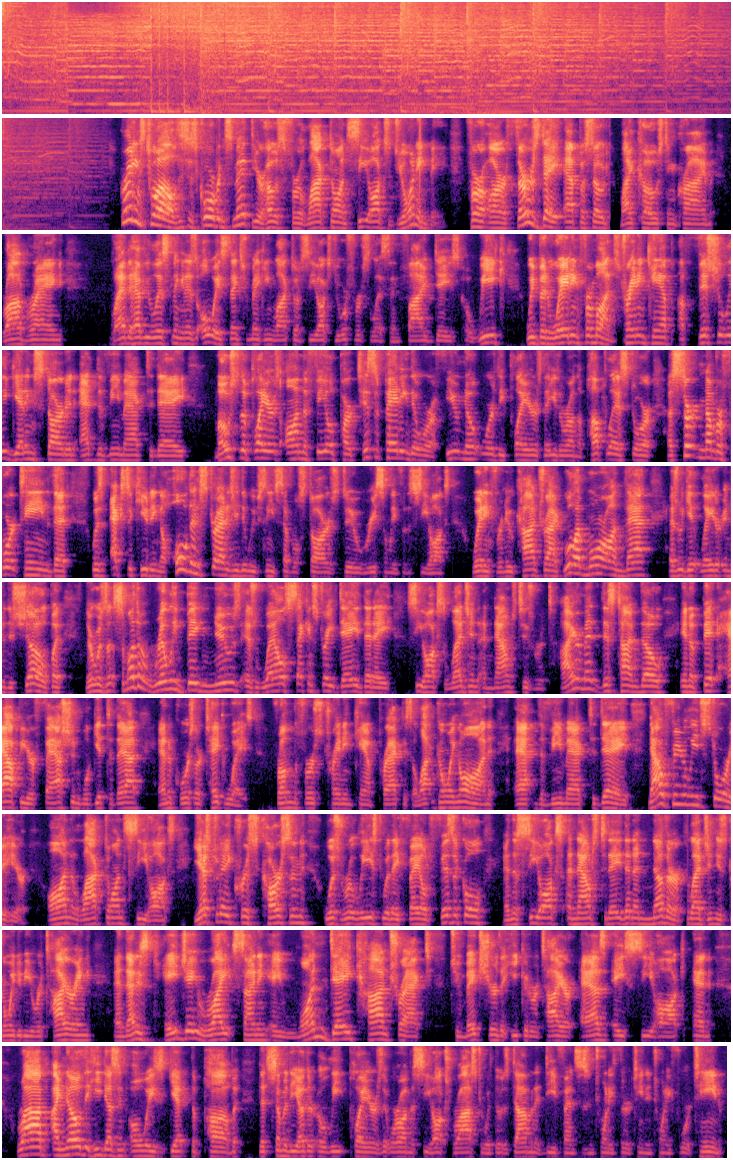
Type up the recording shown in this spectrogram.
Greetings, 12. This is Corbin Smith, your host for Locked On Seahawks, joining me for our Thursday episode. My co-host in crime, Rob Rang. Glad to have you listening. And as always, thanks for making Locked On Seahawks your first listen five days a week. We've been waiting for months. Training camp officially getting started at the VMAC today. Most of the players on the field participating. There were a few noteworthy players that either were on the pup list or a certain number 14 that was executing a holding strategy that we've seen several stars do recently for the Seahawks, waiting for a new contract. We'll have more on that as we get later into the show. But there was uh, some other really big news as well. Second straight day that a Seahawks legend announced his retirement. This time, though, in a bit happier fashion. We'll get to that. And of course, our takeaways from the first training camp practice. A lot going on at the VMAC today. Now for your lead story here on Locked On Seahawks. Yesterday, Chris Carson was released with a failed physical, and the Seahawks announced today that another legend is going to be retiring, and that is KJ Wright signing a one day contract to make sure that he could retire as a Seahawk. And Rob, I know that he doesn't always get the pub that some of the other elite players that were on the Seahawks roster with those dominant defenses in 2013 and 2014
